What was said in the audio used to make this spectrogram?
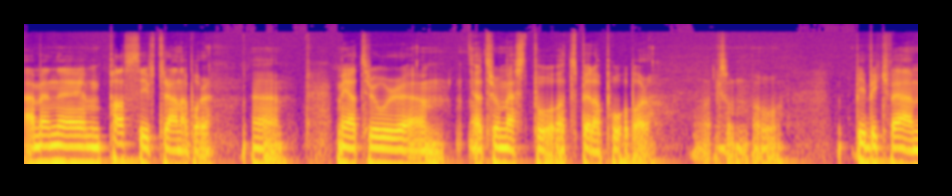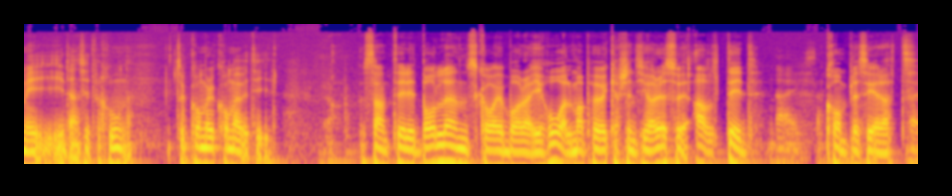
ja, men, eh, passivt träna på det. Eh, men jag tror, eh, jag tror mest på att spela på bara. Liksom, och bli bekväm i, i den situationen. Så kommer det komma över tid. Samtidigt, bollen ska ju bara i hål. Man behöver kanske inte göra det så alltid Nej, exakt. komplicerat.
